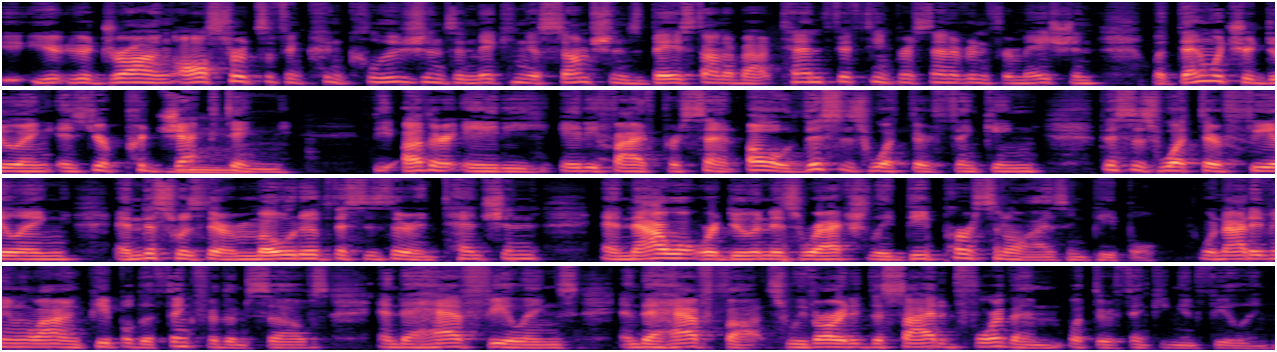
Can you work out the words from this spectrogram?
you're drawing all sorts of conclusions and making assumptions based on about 10 15% of information but then what you're doing is you're projecting mm. the other 80 85% oh this is what they're thinking. This is what they're feeling. And this was their motive. This is their intention. And now what we're doing is we're actually depersonalizing people. We're not even allowing people to think for themselves and to have feelings and to have thoughts. We've already decided for them what they're thinking and feeling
